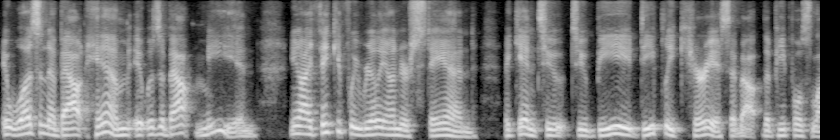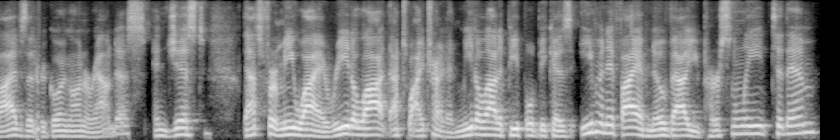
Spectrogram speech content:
It wasn't about him. It was about me. And you know i think if we really understand again to to be deeply curious about the people's lives that are going on around us. And just that's for me why i read a lot. That's why i try to meet a lot of people because even if i have no value personally to them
